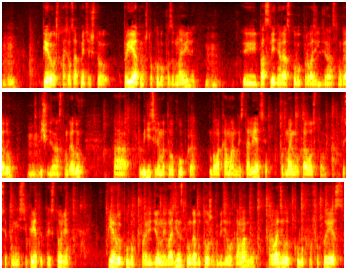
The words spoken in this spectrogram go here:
Мгм. Первое, что хотелось отметить, что приятно, что кубок возобновили. Мгм. И последний раз кубок проводили в 2012 году, в 2012 году. А Победителем этого кубка была команда из Тольятти под моим руководством. То есть это не секрет, это история. Первый кубок, проведенный в 2011 году, тоже победила команда. Проводил этот кубок в ФПС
